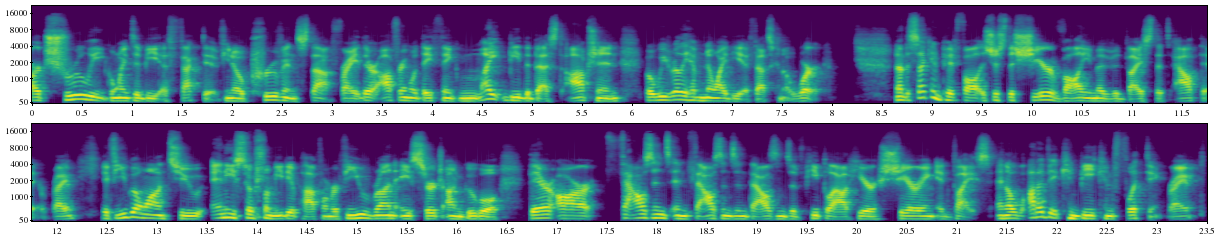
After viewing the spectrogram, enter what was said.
are truly going to be effective, you know, proven stuff, right? They're offering what they think might be the best option, but we really have no idea if that's going to work. Now, the second pitfall is just the sheer volume of advice that's out there, right? If you go on to any social media platform or if you run a search on Google, there are thousands and thousands and thousands of people out here sharing advice. And a lot of it can be conflicting, right?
